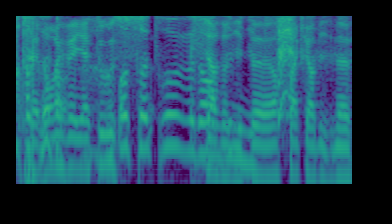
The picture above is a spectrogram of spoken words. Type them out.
On Très se bon réveil à tous. On se retrouve dans Chers 10 minutes. auditeurs, 5h19.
